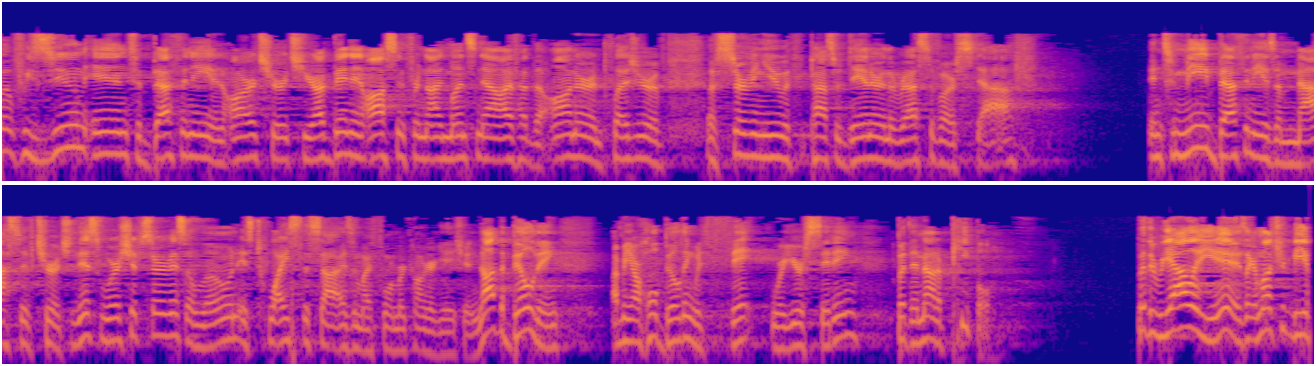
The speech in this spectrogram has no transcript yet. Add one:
But if we zoom in to Bethany and our church here, I've been in Austin for nine months now. I've had the honor and pleasure of, of serving you with Pastor Danner and the rest of our staff. And to me, Bethany is a massive church. This worship service alone is twice the size of my former congregation. Not the building. I mean, our whole building would fit where you're sitting, but the amount of people but the reality is, like, I'm not trying to be a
